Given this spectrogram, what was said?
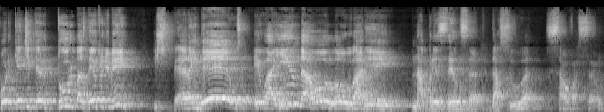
Porque te perturbas dentro de mim? Espera em Deus, eu ainda o louvarei na presença da sua salvação.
